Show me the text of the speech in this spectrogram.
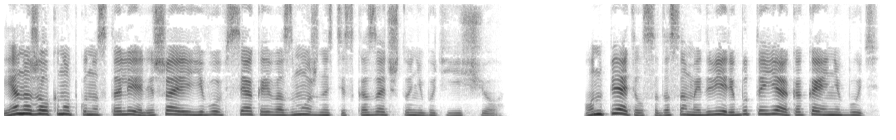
Я нажал кнопку на столе, лишая его всякой возможности сказать что-нибудь еще. Он пятился до самой двери, будто я какая-нибудь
